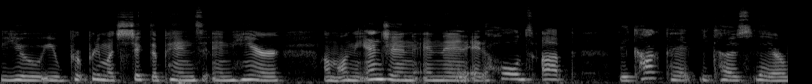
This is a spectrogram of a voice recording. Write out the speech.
you you pr pretty much stick the pins in here um, on the engine and then it holds up the cockpit because they are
